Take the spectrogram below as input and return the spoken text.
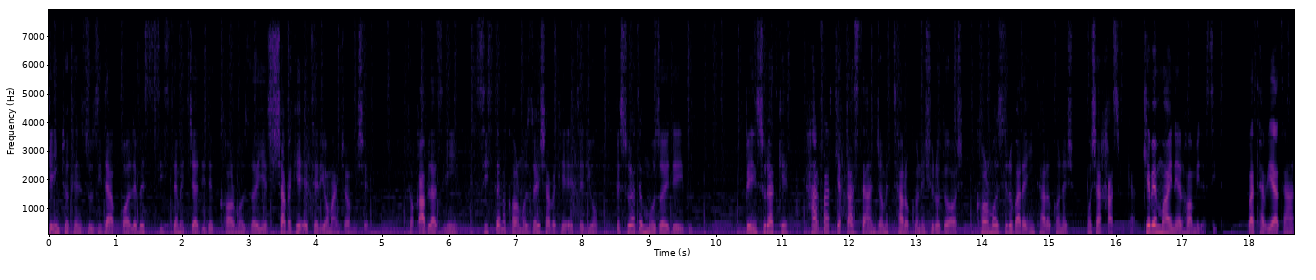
که این توکن سوزی در قالب سیستم جدید کارمزدهای شبکه اتریوم انجام میشه. تا قبل از این سیستم کارمزدهای شبکه اتریوم به صورت مزایده ای بود. به این صورت که هر فرد که قصد انجام تراکنشی رو داشت کارمزدی رو برای این تراکنش مشخص می‌کرد که به ماینرها می‌رسید. و طبیعتا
